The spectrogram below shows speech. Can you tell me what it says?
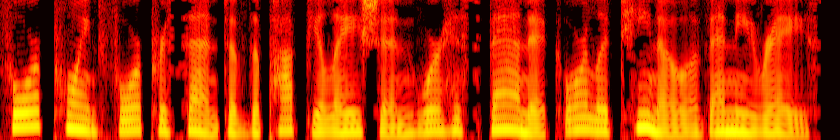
4.4% of the population were Hispanic or Latino of any race.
